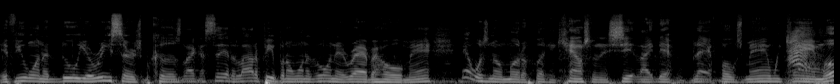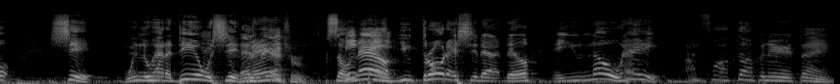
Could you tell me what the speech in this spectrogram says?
If you want to do your research, because like I said, a lot of people don't want to go in that rabbit hole, man. There was no motherfucking counseling and shit like that for black folks, man. We came Aye. up, shit. We knew how to deal with shit, That's man. very true. So Big now facts. you throw that shit out there, and you know, hey, I'm fucked up and everything.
